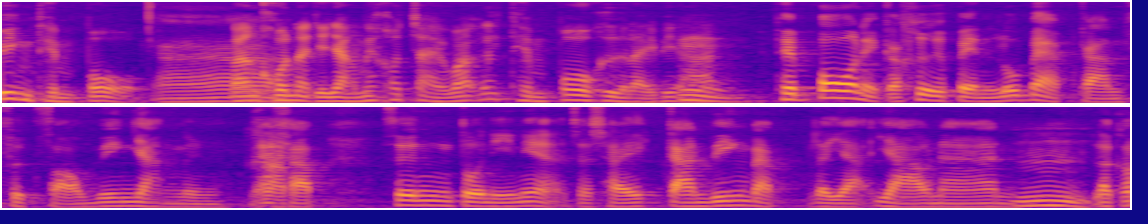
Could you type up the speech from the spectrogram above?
วิ่งเทมโปอ่าบางคนอาจจะยังไม่เข้าใจว่าเอ้ยเทมโปคืออะไรพี่อาร์ตเทมโปเนี่ยก็คือเป็นรูปแบบการฝึกซ้อมวิ่งอย่างหนึ่งนะครับ ซึ่งตัวนี้เนี่ยจะใช้การวิ่งแบบระยะยาวนานอืมแล้วก็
